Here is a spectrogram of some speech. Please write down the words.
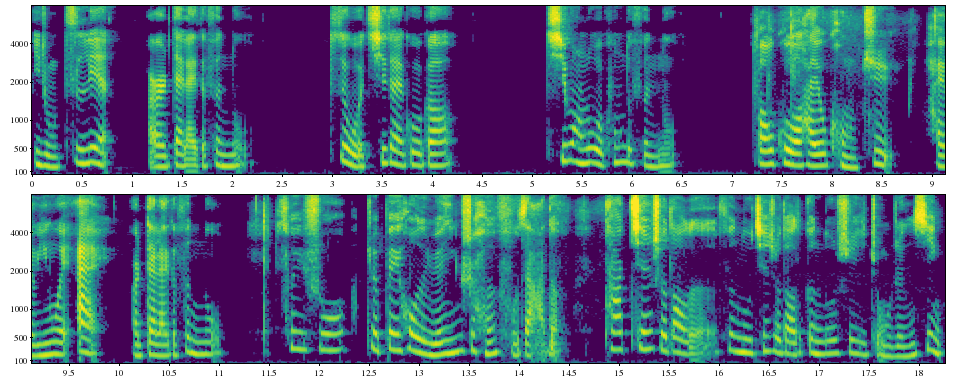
一种自恋而带来的愤怒，自我期待过高，期望落空的愤怒，包括还有恐惧，还有因为爱而带来的愤怒。所以说，这背后的原因是很复杂的。它牵涉到的愤怒，牵涉到的更多是一种人性，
